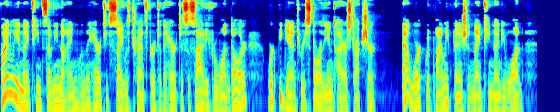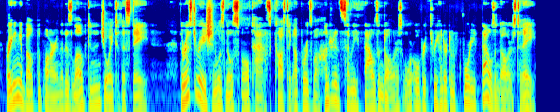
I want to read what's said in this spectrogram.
Finally, in 1979, when the heritage site was transferred to the Heritage Society for $1, work began to restore the entire structure. That work would finally finish in 1991, bringing about the barn that is loved and enjoyed to this day. The restoration was no small task, costing upwards of $170,000 or over $340,000 today.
